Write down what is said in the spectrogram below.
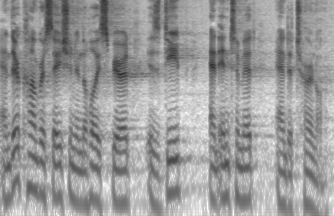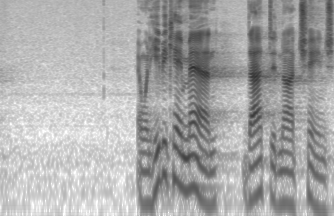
and their conversation in the Holy Spirit is deep and intimate and eternal. And when he became man, that did not change.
